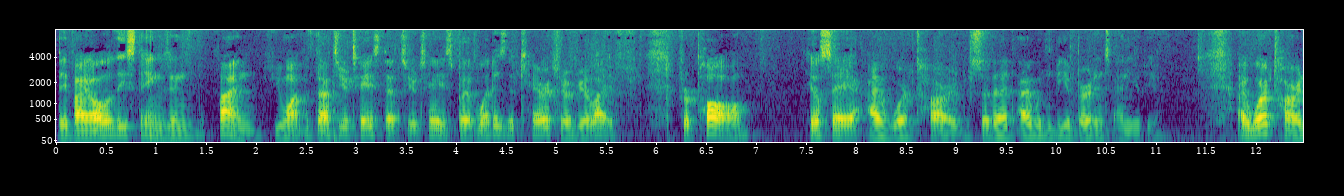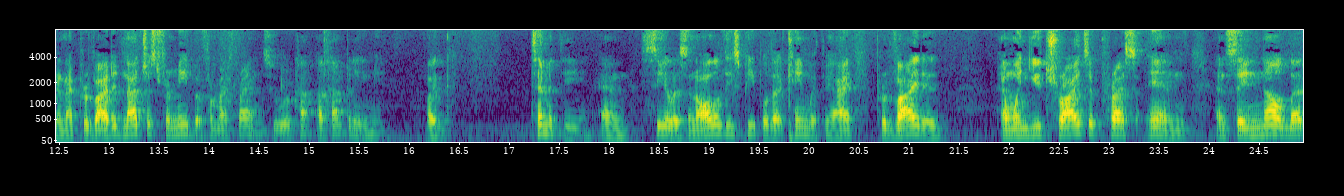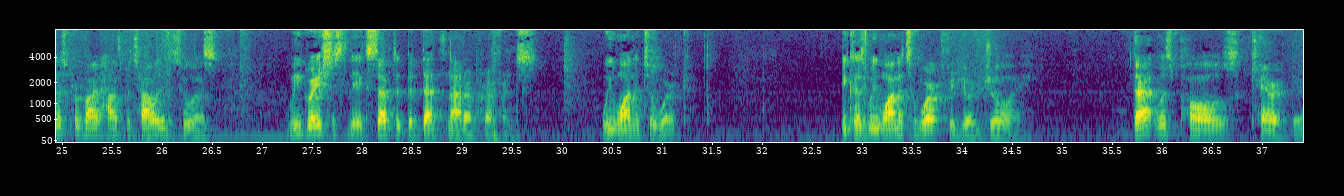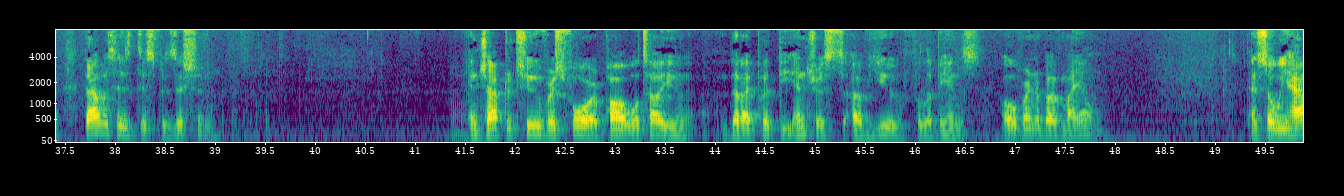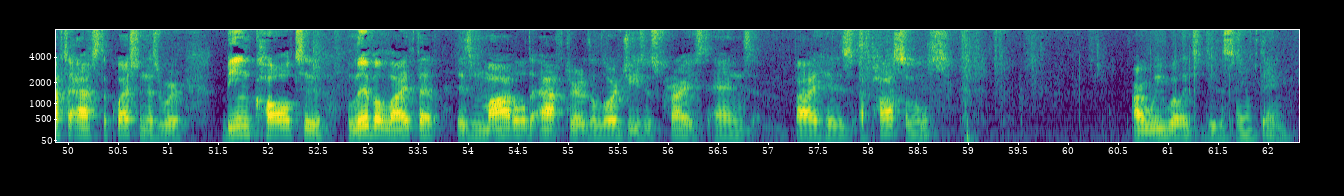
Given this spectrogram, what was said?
They buy all of these things, and fine, if you want, if that's your taste, that's your taste. But what is the character of your life? For Paul, he'll say, I worked hard so that I wouldn't be a burden to any of you. I worked hard and I provided not just for me, but for my friends who were co- accompanying me, like Timothy and Silas and all of these people that came with me. I provided and when you try to press in and say, no, let us provide hospitality to us, we graciously accept it, but that's not our preference. We want it to work. Because we want it to work for your joy. That was Paul's character, that was his disposition. In chapter 2, verse 4, Paul will tell you that I put the interests of you, Philippians, over and above my own. And so we have to ask the question as we're being called to live a life that is modeled after the Lord Jesus Christ and by his apostles, are we willing to do the same thing?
